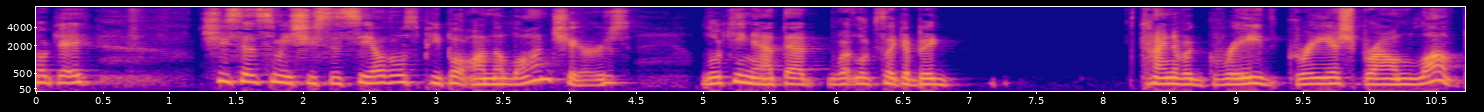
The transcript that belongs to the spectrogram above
Okay. She says to me, she says, see all those people on the lawn chairs looking at that, what looks like a big, kind of a gray, grayish brown lump.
